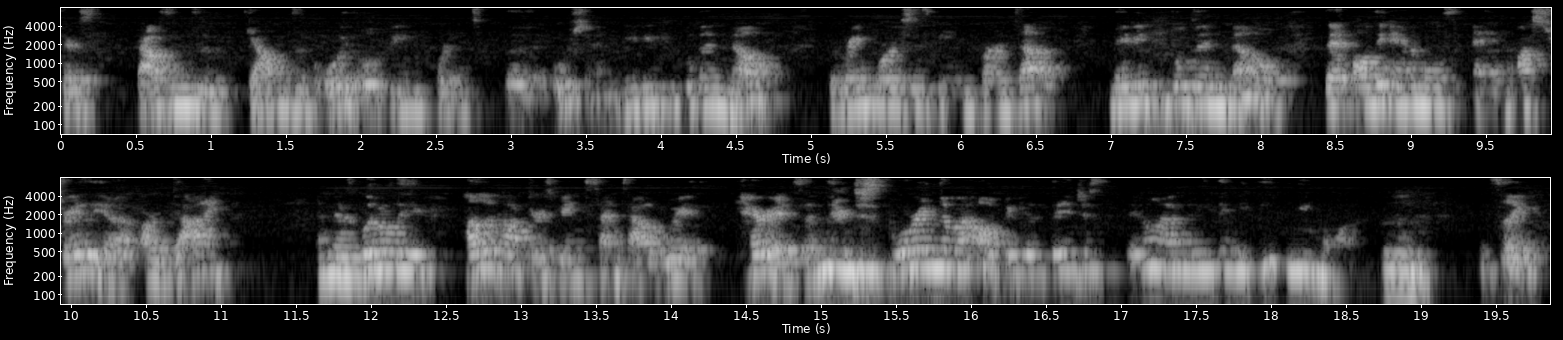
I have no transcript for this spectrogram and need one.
there's thousands of gallons of oil being poured into the ocean. Maybe people didn't know the rainforest is being burnt up. Maybe people didn't know that all the animals in Australia are dying. And there's literally helicopters being sent out with carrots and they're just pouring them out because they just they don't have anything to eat anymore. Mm, It's like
